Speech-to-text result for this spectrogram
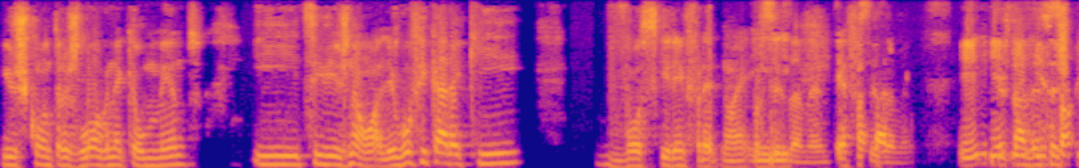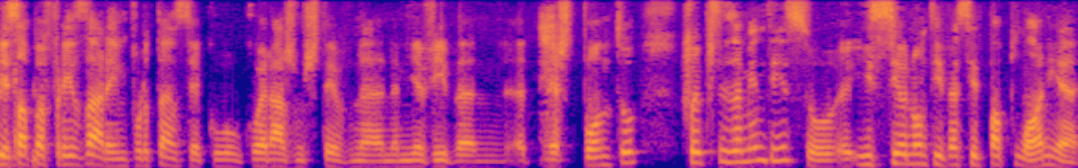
e os contras logo naquele momento e decidias, não, olha, eu vou ficar aqui vou seguir em frente, não é? Precisamente, e é precisamente. E, e, e, só, e, só, para frisar a importância que o, que o Erasmus teve na, na, minha vida neste ponto, foi precisamente isso. E se eu não tivesse ido para a Polónia?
